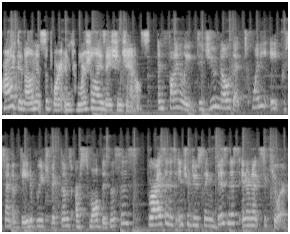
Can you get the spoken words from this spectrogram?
product development support, and commercialization channels. And finally, did you know that 28% of data breach victims are small businesses? Verizon is introducing Business Internet Secure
